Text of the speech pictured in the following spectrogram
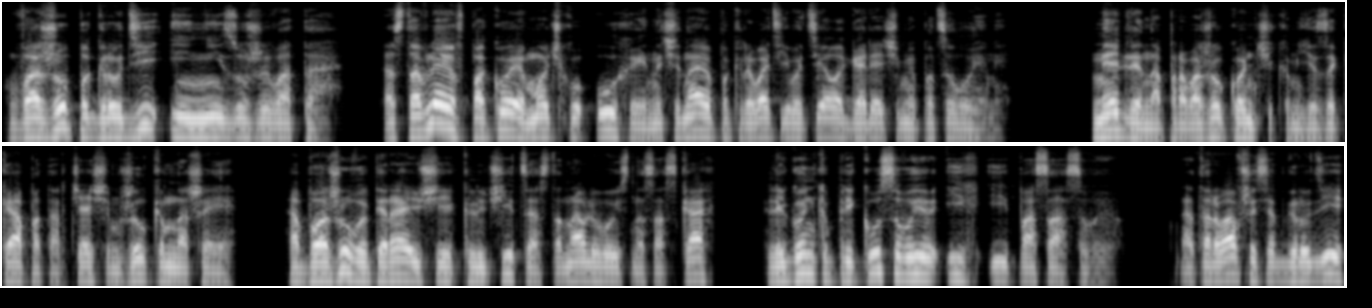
вожу по груди и низу живота. Оставляю в покое мочку уха и начинаю покрывать его тело горячими поцелуями. Медленно провожу кончиком языка по торчащим жилкам на шее, обвожу выпирающие ключицы, останавливаюсь на сосках, легонько прикусываю их и посасываю. Оторвавшись от груди,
